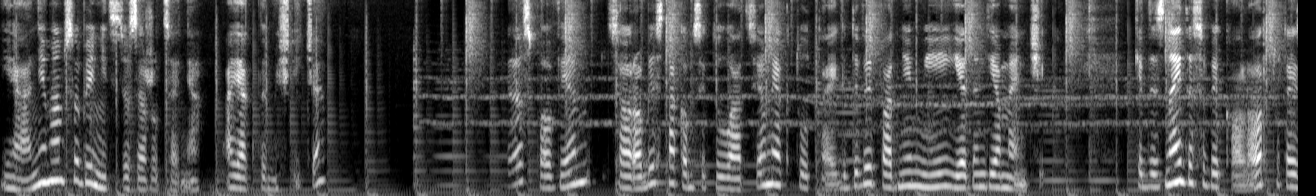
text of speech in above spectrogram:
Ja nie mam sobie nic do zarzucenia. A jak wy myślicie? Teraz powiem, co robię z taką sytuacją jak tutaj, gdy wypadnie mi jeden diamencik. Kiedy znajdę sobie kolor, tutaj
